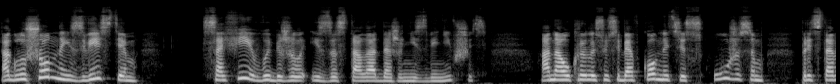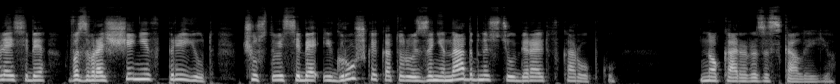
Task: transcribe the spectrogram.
оглушенный известием, София выбежала из-за стола, даже не извинившись. Она укрылась у себя в комнате с ужасом, представляя себе возвращение в приют, чувствуя себя игрушкой, которую за ненадобностью убирают в коробку. Но Кара разыскала ее.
